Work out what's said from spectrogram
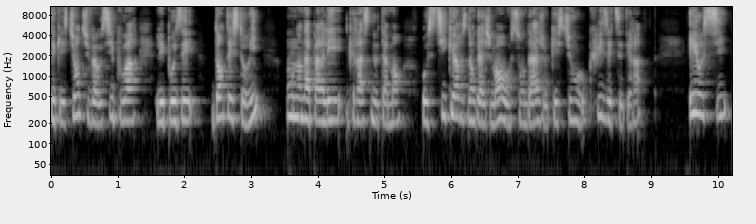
Ces questions, tu vas aussi pouvoir les poser dans tes stories. On en a parlé grâce notamment aux stickers d'engagement, aux sondages, aux questions, aux quiz, etc. Et aussi,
